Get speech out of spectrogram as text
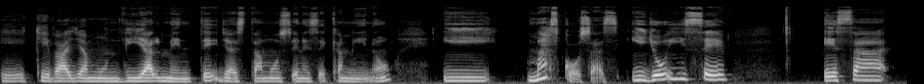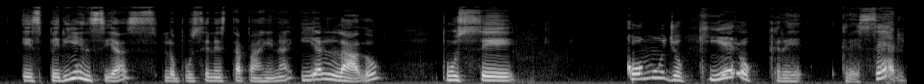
eh, que vaya mundialmente, ya estamos en ese camino, y más cosas. Y yo hice esas experiencias, lo puse en esta página, y al lado puse cómo yo quiero crecer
